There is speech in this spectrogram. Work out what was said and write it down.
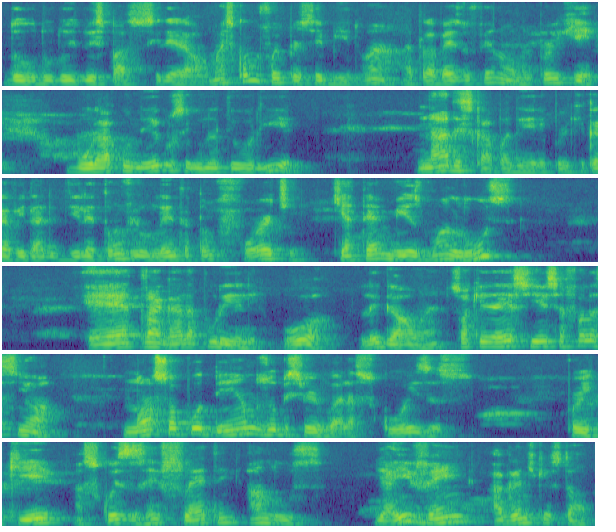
do, do, do, espaço sideral. Mas como foi percebido? Ah, através do fenômeno. Por quê? O buraco negro, segundo a teoria, nada escapa dele, porque a gravidade dele é tão violenta, tão forte, que até mesmo a luz é tragada por ele. Oh, legal, né? Só que a ciência fala assim, ó, nós só podemos observar as coisas porque as coisas refletem a luz. E aí vem a grande questão:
